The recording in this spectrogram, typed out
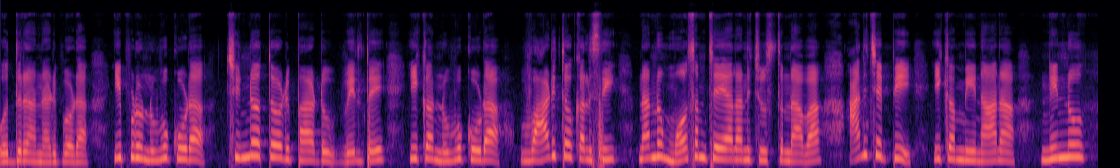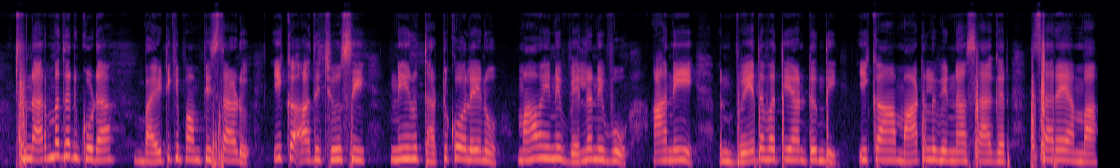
వద్దురా నడిపోడా ఇప్పుడు నువ్వు కూడా చిన్నతోడి పాటు వెళ్తే ఇక నువ్వు కూడా వాడితో కలిసి నన్ను మోసం చేయాలని చూస్తున్నావా అని చెప్పి ఇక మీ నాన్న నిన్ను నర్మదని కూడా బయటికి పంపిస్తాడు. ఇక అది చూసి నేను తట్టుకోలేను. మావయ్యని వెళ్ళనివ్వు అని వేదవతి అంటుంది. ఇక ఆ మాటలు విన్న సాగర్ సరే అమ్మా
